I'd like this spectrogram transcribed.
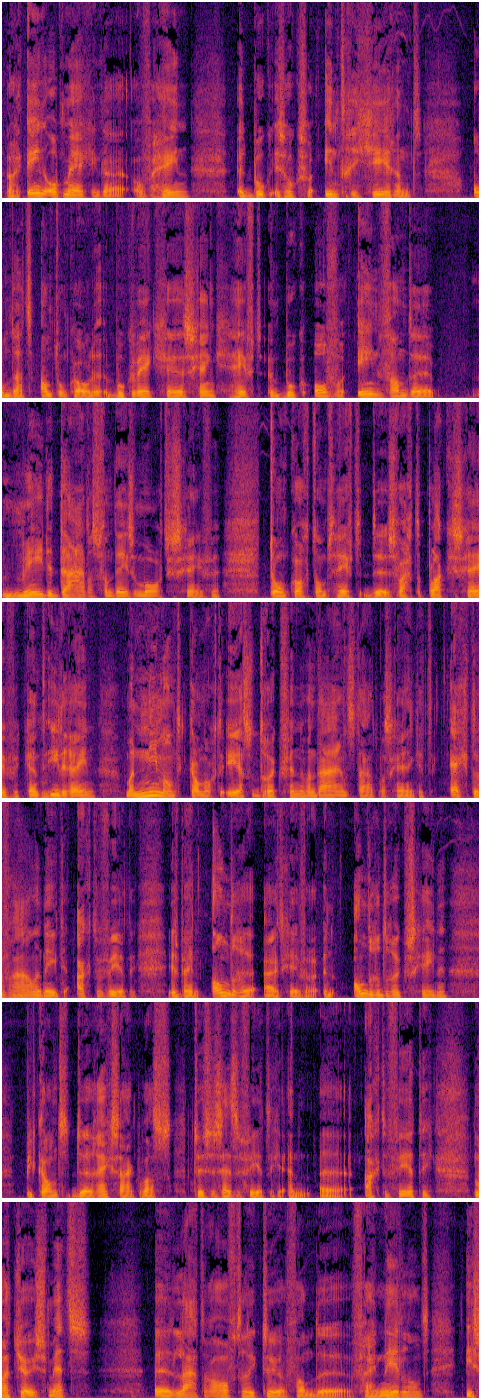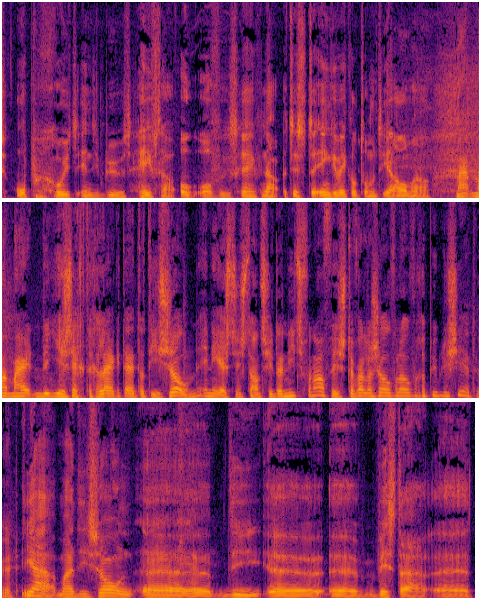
Nog één opmerking daaroverheen. Het boek is ook zo intrigerend omdat Anton Kolen, Boekenweekgeschenk... heeft een boek over een van de mededaders van deze moord geschreven. Toon Kortoms heeft de Zwarte Plak geschreven, kent iedereen. Maar niemand kan nog de eerste druk vinden... want daarin staat waarschijnlijk het echte verhaal. In 1948 is bij een andere uitgever een andere druk verschenen pikant. De rechtszaak was tussen 46 en uh, 48. Mathieu Smets, uh, later hoofdredacteur van de Vrij Nederland... is opgegroeid in die buurt, heeft daar ook over geschreven. Nou, het is te ingewikkeld om het hier allemaal... Maar, maar, maar je zegt tegelijkertijd dat die zoon in eerste instantie... er niets van af wist, terwijl er zoveel over gepubliceerd werd. Ja, maar die zoon uh, die, uh, wist daar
